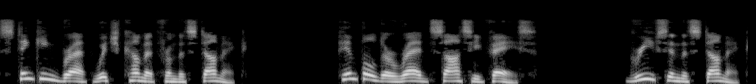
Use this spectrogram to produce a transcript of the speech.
stinking breath which cometh from the stomach, pimpled or red saucy face, griefs in the stomach,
